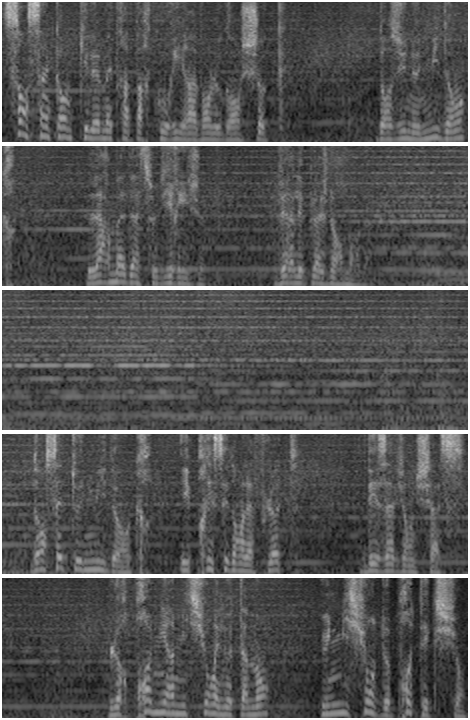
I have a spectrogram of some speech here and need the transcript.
150 km à parcourir avant le grand choc. Dans une nuit d'encre, l'armada se dirige vers les plages normandes. Dans cette nuit d'encre et précédant la flotte, des avions de chasse. Leur première mission est notamment une mission de protection.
